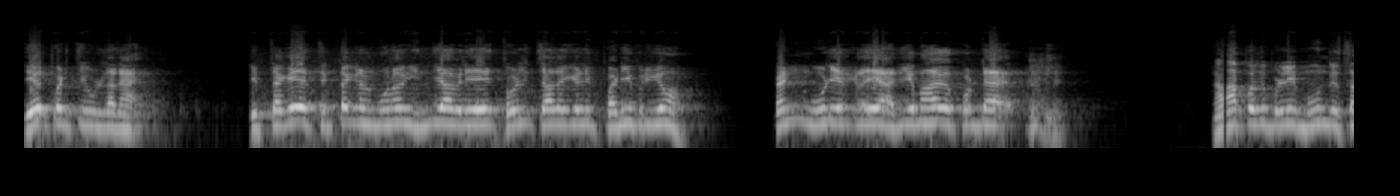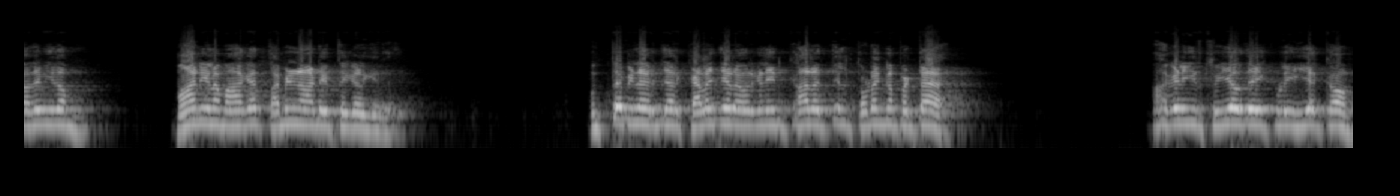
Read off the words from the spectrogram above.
ஏற்படுத்தியுள்ளன. இத்தகைய திட்டங்கள் மூலம் இந்தியாவிலேயே தொழிற்சாலைகளில் பணிபுரியும் பெண் ஊழியர்களை அதிகமாக கொண்ட நாற்பது புள்ளி மூன்று சதவீதம் மாநிலமாக தமிழ்நாடு திகழ்கிறது. முத்தமிழறிஞர் கலைஞர் அவர்களின் காலத்தில் தொடங்கப்பட்ட மகளிர் சுய உதவி குழு இயக்கம்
